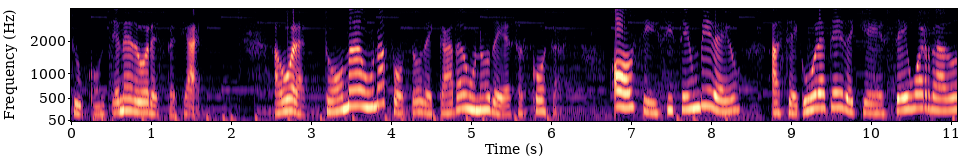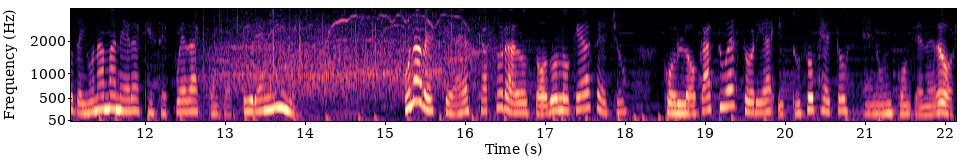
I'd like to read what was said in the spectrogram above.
tu contenedor especial. Ahora toma una foto de cada una de esas cosas. O si hiciste un video, asegúrate de que esté guardado de una manera que se pueda compartir en línea. Una vez que hayas capturado todo lo que has hecho, coloca tu historia y tus objetos en un contenedor.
